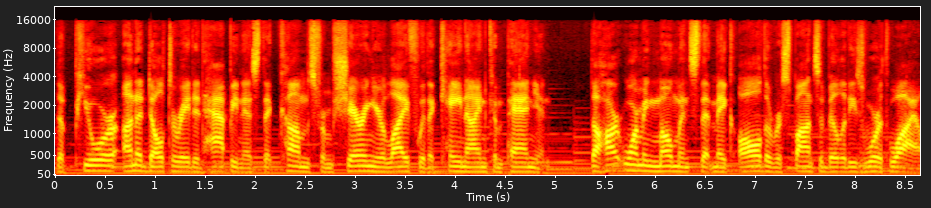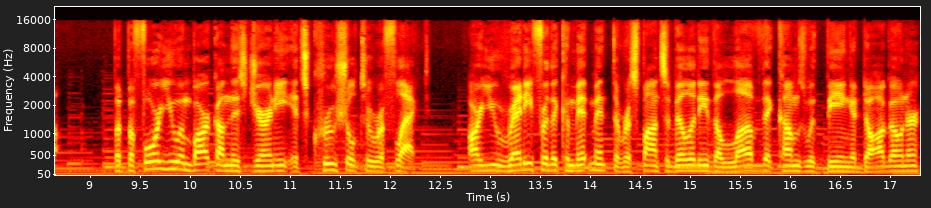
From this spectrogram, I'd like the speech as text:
the pure, unadulterated happiness that comes from sharing your life with a canine companion. The heartwarming moments that make all the responsibilities worthwhile. But before you embark on this journey, it's crucial to reflect. Are you ready for the commitment, the responsibility, the love that comes with being a dog owner?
